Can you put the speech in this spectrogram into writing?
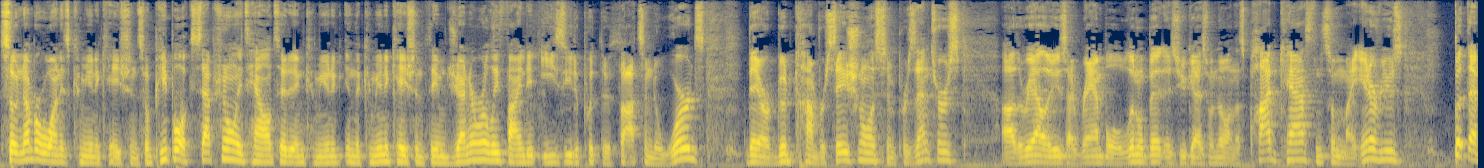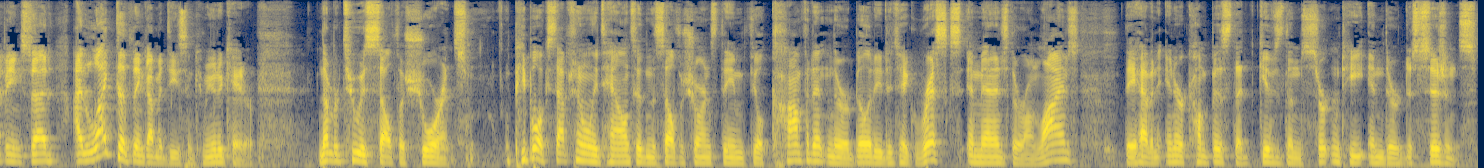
So, number one is communication. So, people exceptionally talented in, communi- in the communication theme generally find it easy to put their thoughts into words. They are good conversationalists and presenters. Uh, the reality is, I ramble a little bit, as you guys will know on this podcast and some of my interviews. But that being said, I like to think I'm a decent communicator. Number two is self assurance. People exceptionally talented in the self assurance theme feel confident in their ability to take risks and manage their own lives. They have an inner compass that gives them certainty in their decisions.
